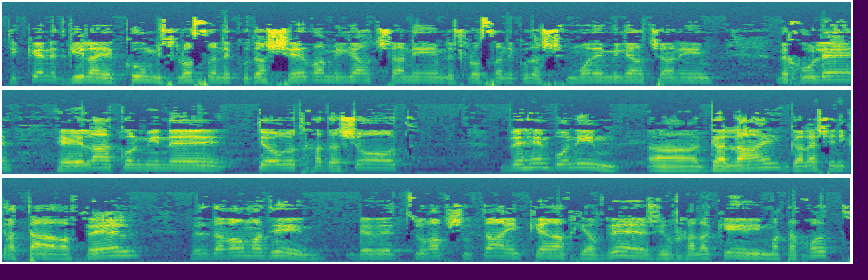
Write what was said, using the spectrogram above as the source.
תיקן את גיל היקום מ-13.7 מיליארד שנים ל-13.8 מיליארד שנים וכולי, העלה כל מיני תיאוריות חדשות והם בונים uh, גלאי, גלאי שנקרא תא ערפל וזה דבר מדהים, בצורה פשוטה עם קרח יבש, עם חלקים, עם מתכות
